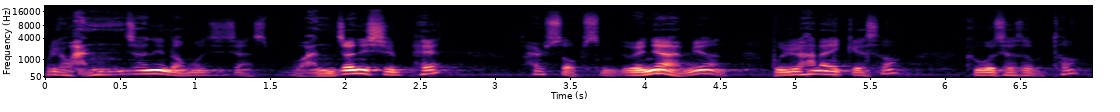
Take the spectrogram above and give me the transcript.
우리가 완전히 넘어지지 않습니다. 완전히 실패할 수 없습니다. 왜냐하면 우리를 하나님께서 그곳에서부터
